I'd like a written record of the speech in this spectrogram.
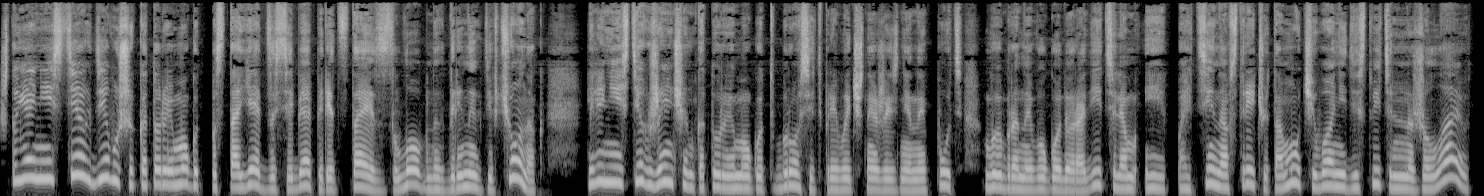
что я не из тех девушек, которые могут постоять за себя перед стаей злобных, дряных девчонок, или не из тех женщин, которые могут бросить привычный жизненный путь, выбранный в угоду родителям, и пойти навстречу тому, чего они действительно желают,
